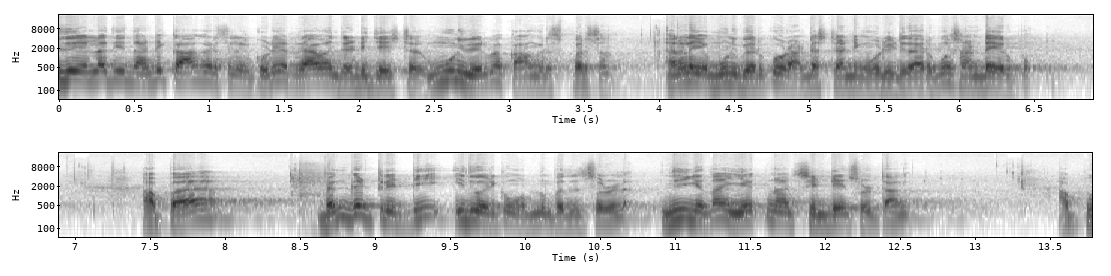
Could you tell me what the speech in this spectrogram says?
இது எல்லாத்தையும் தாண்டி காங்கிரஸில் இருக்கக்கூடிய ரேவந்த் ரெட்டி ஜெயிச்சிட்டார். மூணு பேருமே காங்கிரஸ் பர்சன் அதனால் மூணு பேருக்கும் ஒரு அண்டர்ஸ்டாண்டிங் ஓடிட்டு தான் இருக்கும் சண்டை இருக்கும். அப்போ வெங்கட் ரெட்டி இது வரைக்கும் ஒன்றும் பதில் சொல்லலை. நீங்கள் தான் ஏக்நாத் சிண்டேன்னு சொல்லிட்டாங்க. அப்போ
